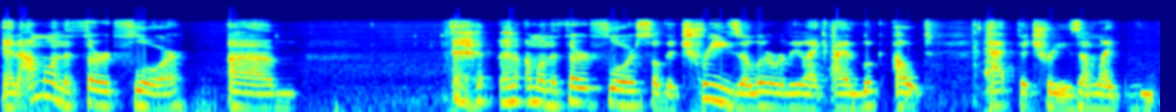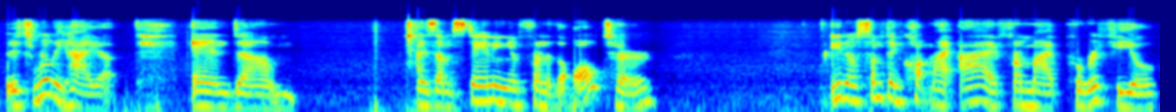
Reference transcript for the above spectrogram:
and I'm on the third floor. Um, I'm on the third floor, so the trees are literally like I look out at the trees. I'm like, it's really high up, and um, as I'm standing in front of the altar, you know, something caught my eye from my peripheral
